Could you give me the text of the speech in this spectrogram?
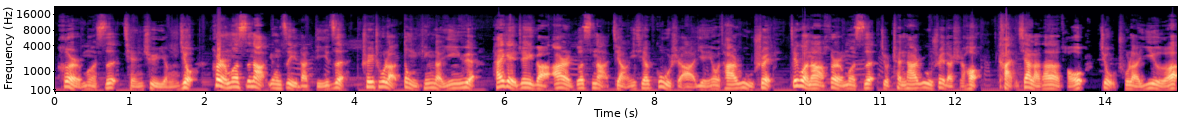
赫尔墨斯前去营救。赫尔墨斯呢，用自己的笛子吹出了动听的音乐，还给这个阿尔戈斯呢讲一些故事啊，引诱他入睡。结果呢，赫尔墨斯就趁他入睡的时候砍下了他的头，救出了伊俄。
